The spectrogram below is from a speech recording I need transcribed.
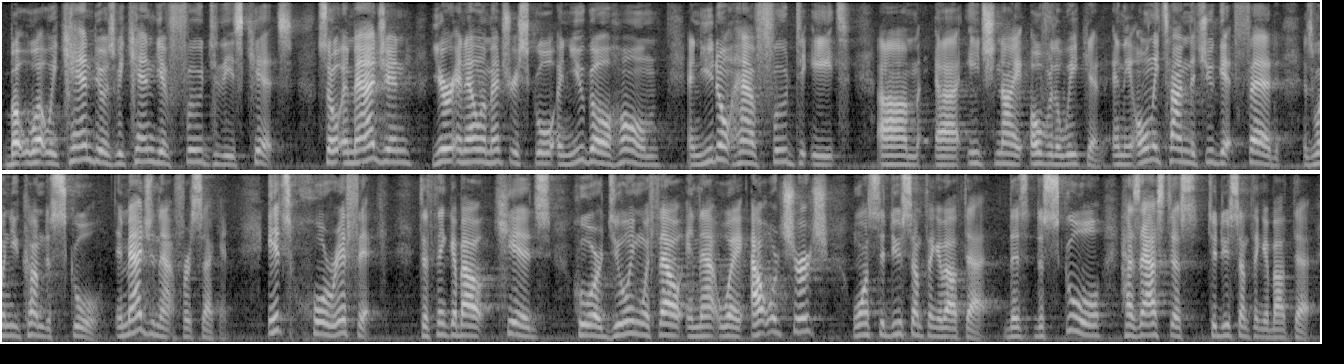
But what we can do is we can give food to these kids. So imagine you're in elementary school and you go home and you don't have food to eat um, uh, each night over the weekend. And the only time that you get fed is when you come to school. Imagine that for a second. It's horrific to think about kids who are doing without in that way. Outward Church wants to do something about that. The, the school has asked us to do something about that.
